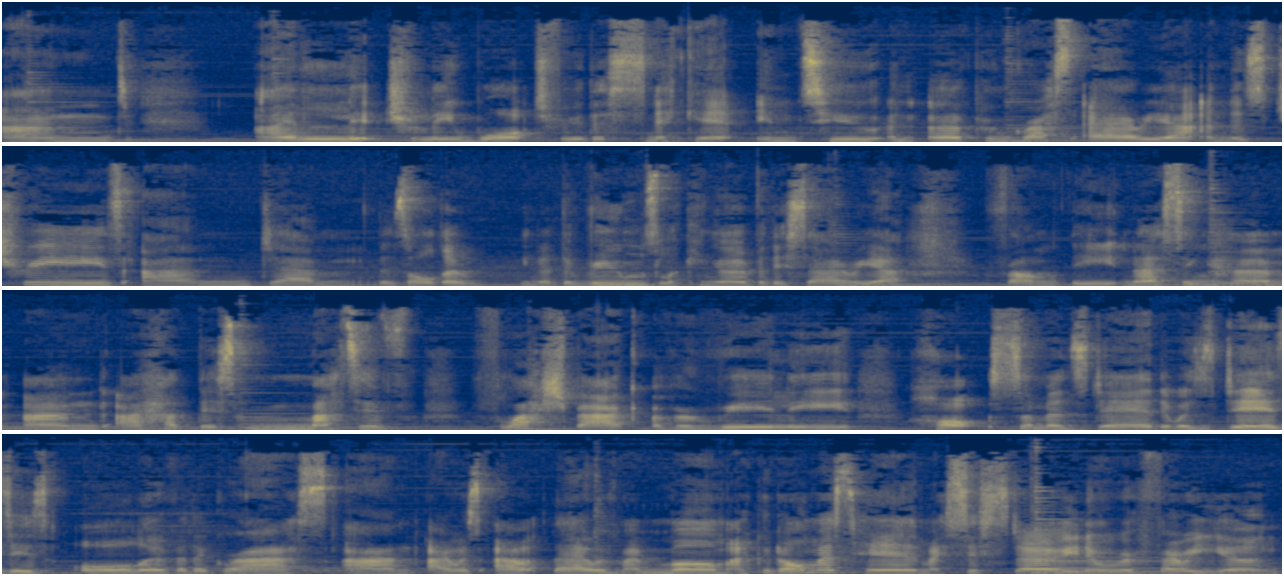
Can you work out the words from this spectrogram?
and I literally walked through the snicket into an open grass area, and there's trees, and um, there's all the you know the rooms looking over this area from the nursing home, and I had this massive flashback of a really hot summer's day. There was daisies all over the grass, and I was out there with my mum. I could almost hear my sister, you know, we were very young,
